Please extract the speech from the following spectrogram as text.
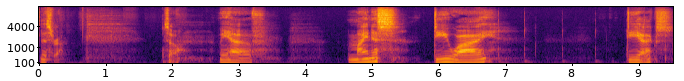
this row. So we have minus dy dx,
